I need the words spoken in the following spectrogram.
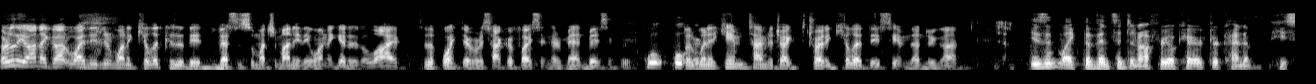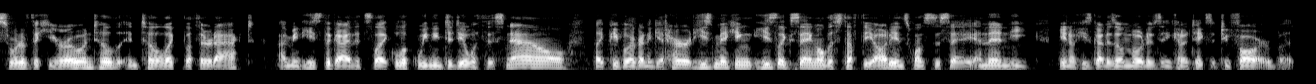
Early on, I got why they didn't want to kill it because they invested so much money. They want to get it alive to the point they were sacrificing their men, basically. well, well, But when it came time to try to try to kill it, they seemed undergunned. isn't like the Vincent D'Onofrio character kind of he's sort of the hero until until like the third act. I mean, he's the guy that's like, look, we need to deal with this now. Like people are going to get hurt. He's making he's like saying all the stuff the audience wants to say, and then he, you know, he's got his own motives and he kind of takes it too far. But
